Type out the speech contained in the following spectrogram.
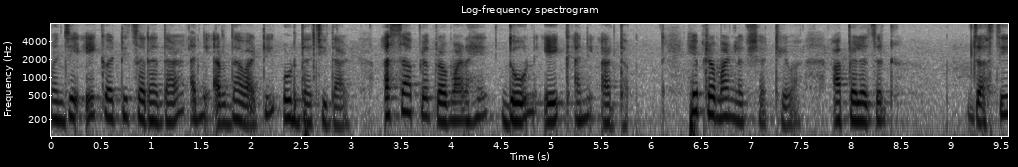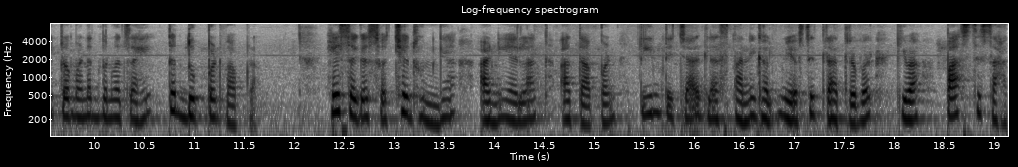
म्हणजे एक वाटी चणा डाळ आणि अर्धा वाटी उडदाची डाळ. असं आपलं प्रमाण आहे दोन एक आणि अर्धा. हे प्रमाण लक्षात ठेवा. आपल्याला जर जास्ती प्रमाणात बनवायचं आहे तर दुप्पट वापरा. हे सगळं स्वच्छ धुवून घ्या आणि याला आता आपण तीन ते चार ग्लास पाणी घालून व्यवस्थित रात्रभर किंवा पाच ते सहा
